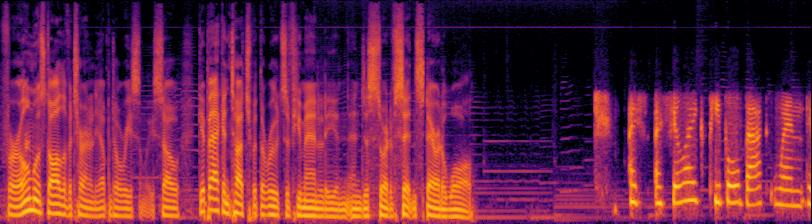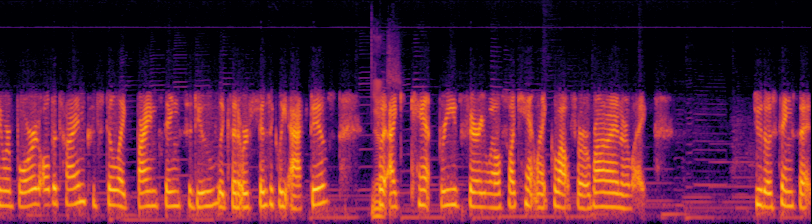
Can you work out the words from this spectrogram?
for almost all of eternity up until recently. So get back in touch with the roots of humanity and, and just sort of sit and stare at a wall. I, I feel like people back when they were bored all the time could still like find things to do like that were physically active Yes. but I can't breathe very well, so I can't like go out for a run or like do those things that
